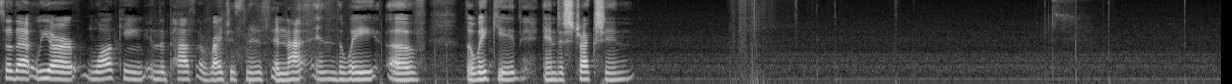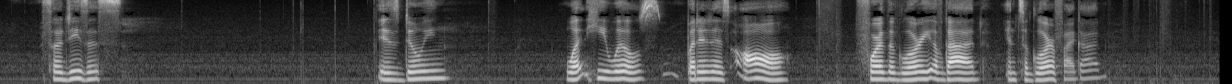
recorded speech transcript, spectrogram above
So that we are walking in the path of righteousness and not in the way of the wicked and destruction So Jesus is doing what he wills, but it is all for the glory of God and to glorify God.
